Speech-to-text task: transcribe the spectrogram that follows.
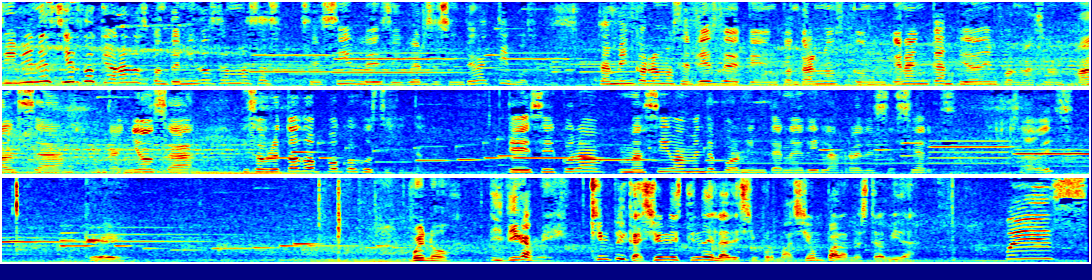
Si bien es cierto que ahora los contenidos son más accesibles, diversos e interactivos, también corremos el riesgo de que encontrarnos con gran cantidad de información falsa, engañosa y sobre todo poco justificada, que circula masivamente por internet y las redes sociales, ¿sabes? Ok. Bueno, y dígame, ¿qué implicaciones tiene la desinformación para nuestra vida? Pues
